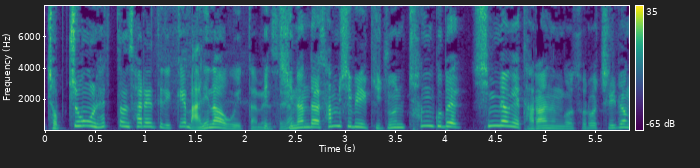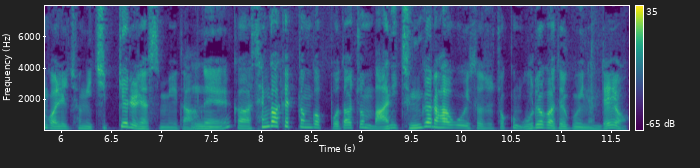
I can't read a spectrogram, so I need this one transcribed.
접종을 했던 사례들이 꽤 많이 나오고 있다면서요? 지난달 30일 기준 1910명에 달하는 것으로 질병관리청이 집계를 했습니다. 네. 그러니까 생각했던 것보다 좀 많이 증가를 하고 있어서 조금 우려가 되고 있는데요.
